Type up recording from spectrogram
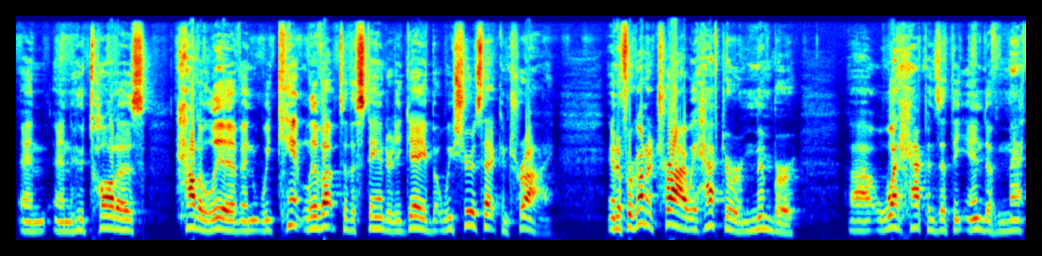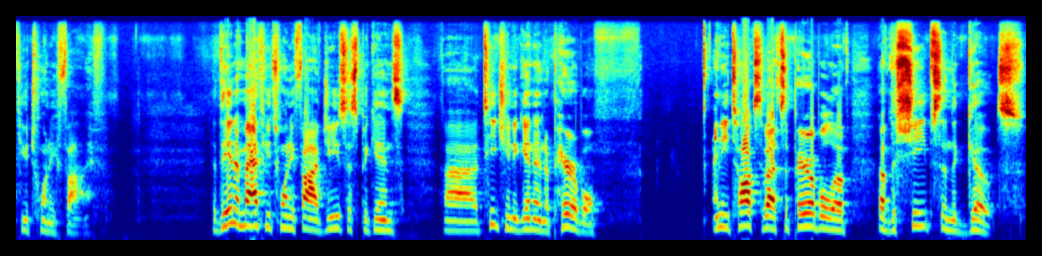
and and who taught us how to live. And we can't live up to the standard he gave, but we sure as heck can try. And if we're going to try, we have to remember uh, what happens at the end of Matthew 25. At the end of Matthew 25, Jesus begins uh, teaching again in a parable. And he talks about it's the parable of, of the sheeps and the goats.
